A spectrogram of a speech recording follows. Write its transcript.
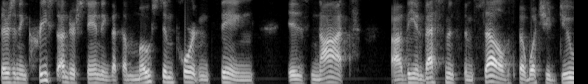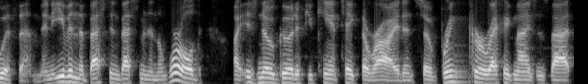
there's an increased understanding that the most important thing is not uh, the investments themselves, but what you do with them. And even the best investment in the world uh, is no good if you can't take the ride. And so Brinker recognizes that.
